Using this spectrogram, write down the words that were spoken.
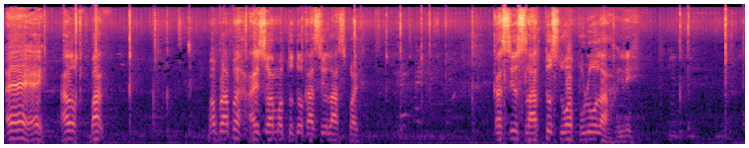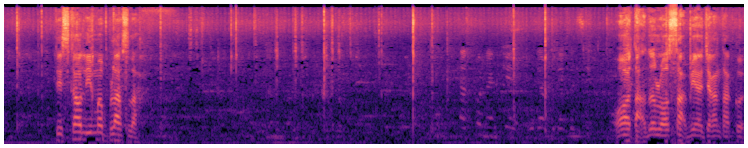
Eh, eh, eh. Halo, bang. Mau berapa? Ayo sudah mau tutup kasih last price. Kasih 120 lah ini. Diskaun 15 lah. Oh, tak ada rosak Mia, jangan takut.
